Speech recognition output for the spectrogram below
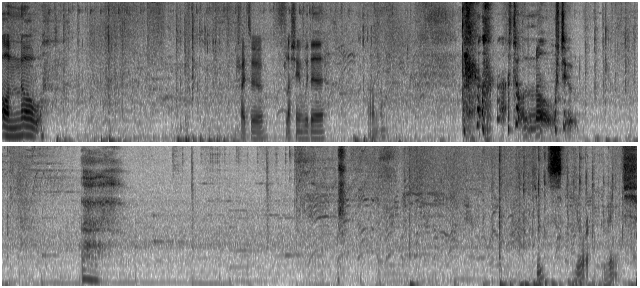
Oh no! Try to flush in with the... I don't know. I don't know, dude. Use your range.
